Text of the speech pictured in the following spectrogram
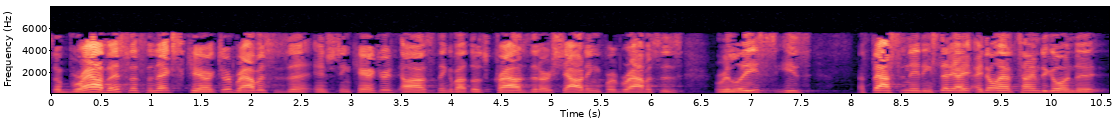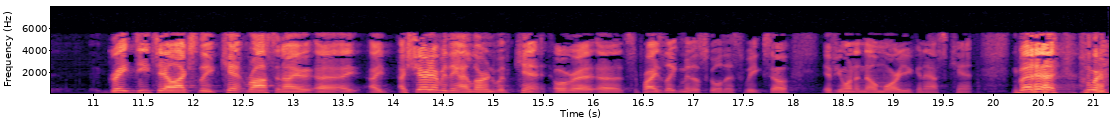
So Barabbas, that's the next character. Barabbas is an interesting character. I also think about those crowds that are shouting for Barabbas' release. He's a fascinating study. I, I don't have time to go into great detail. Actually, Kent Ross and I, uh, I, I shared everything I learned with Kent over at uh, Surprise Lake Middle School this week. So if you want to know more, you can ask Kent. But uh, we're,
